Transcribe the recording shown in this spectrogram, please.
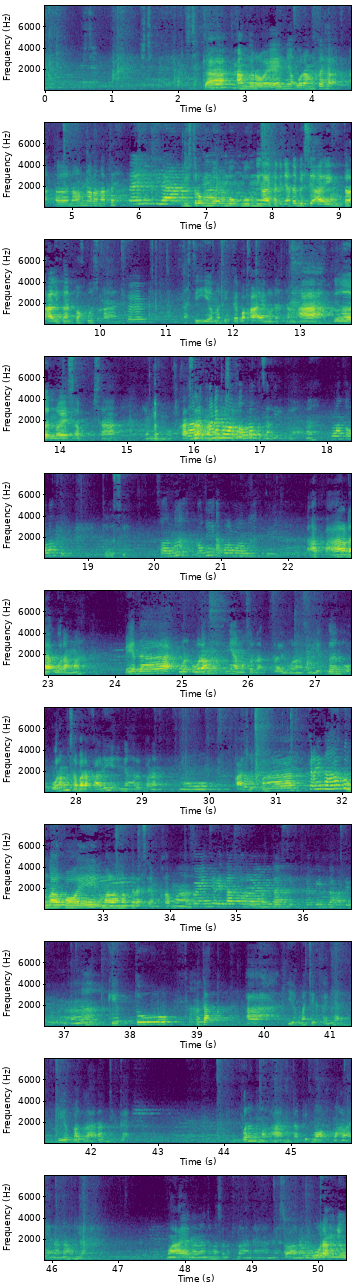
Da anger we nya urang teh eh, naon ngaranna teh? Justru embung embung embung ningali tadinya teh bisa aing teralihkan fokus kan. Pasti iya mah kita bakal anu datang. Ah keun we sa, sa emang kasar Mana- melangkah orang ke melangkah orang tuh Tuh sih. Soalnya mana apal malam hati apa ada orang mah. Beda. U- orangnya maksudnya lain orang sendiri orang sabar kali yang harapan mau kasupan karena yang takut. tunggal poe malah mah ke SMK mah. Pengen cerita orientasi tapi minta mati dulu. Ah, gitu. Matak ah iya mah ceritanya iya pagelaran cerita kurang malang tapi mau mahal ayah naon ya mahal ayah naon tuh maksudnya tuh aneh-aneh soalnya orang yang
